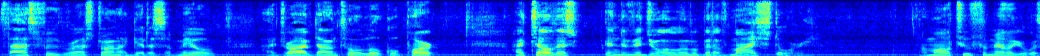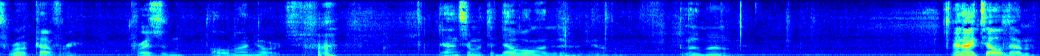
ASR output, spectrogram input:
fast food restaurant. I get us a meal. I drive down to a local park. I tell this individual a little bit of my story. I'm all too familiar with recovery, prison, whole nine yards. Dancing with the devil under, uh, you know, blue moon. And I tell them,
